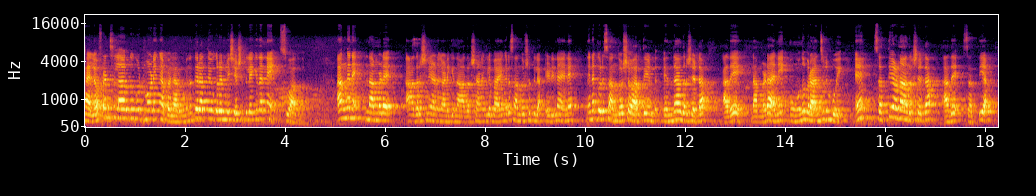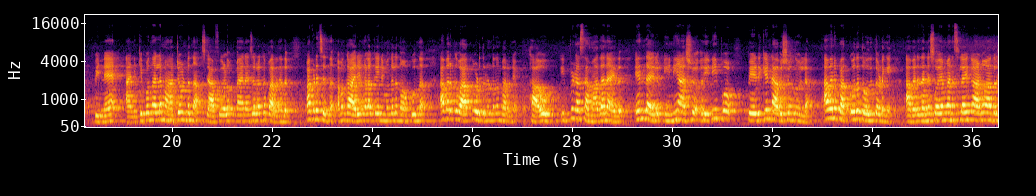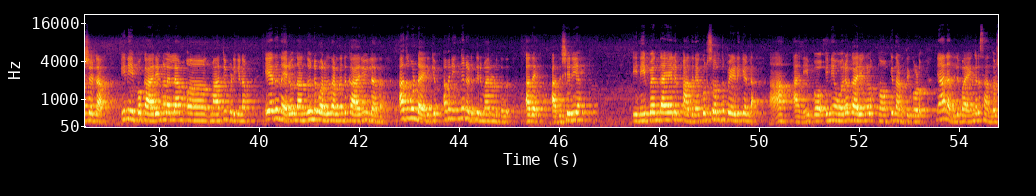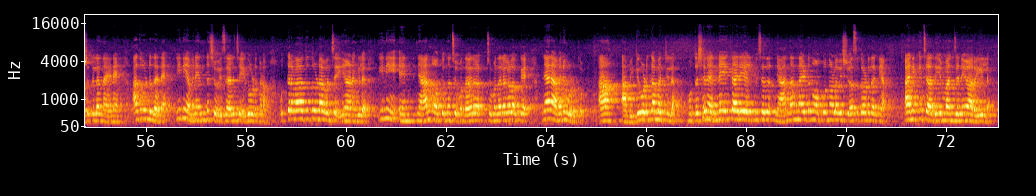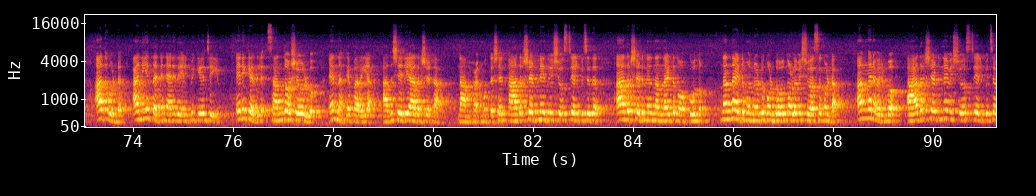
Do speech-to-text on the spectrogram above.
Hello friends എല്ലാവർക്കും good morning അപ്പോൾ എല്ലാവർക്കും ഇന്നത്തെ ഒരു അത്യുഗ്രൻ വിശേഷത്തിലേക്ക് തന്നെ സ്വാഗതം. അങ്ങനെ നമ്മുടെ ആദർശിനെയാണ് കാണിക്കുന്നത് ആദർശാണെങ്കിൽ ഭയങ്കര സന്തോഷത്തിലാണ് എടി നയനെ നിനക്കൊരു സന്തോഷ വാർത്തയുണ്ട്. എന്താ ആദർശേട്ടാ അതെ നമ്മുടെ അനി മൂന്ന് ബ്രാഞ്ചിലും പോയി. ഏ സത്യമാണോ ആദർശേട്ടാ അതെ സത്യ. പിന്നെ അനിക്കിപ്പോൾ നല്ല മാറ്റം ഉണ്ടെന്ന് സ്റ്റാഫുകളും മാനേജറൊക്കെ പറഞ്ഞത്. അവിടെ ചെന്ന് അവൻ കാര്യങ്ങളൊക്കെ ഇനി മുതൽ നോക്കൂന്ന് അവർക്ക് വാക്ക് കൊടുത്തിട്ടുണ്ടെന്നും പറഞ്ഞു. ഹാവു ഇപ്പോഴാ സമാധാനമായത് എന്തായാലും ഇനി ആശ്വ ഇനിയിപ്പോൾ പേടിക്കേണ്ട ആവശ്യമൊന്നുമില്ല. അവന് പക്വത തോന്നി തുടങ്ങി. അവന് തന്നെ സ്വയം മനസ്സിലായി കാണും ആദർശേട്ടാ. ഇനിയിപ്പോൾ കാര്യങ്ങളെല്ലാം മാറ്റി പിടിക്കണം. ഏത് നേരവും നന്ദുവിന്റെ പുറകെ നടന്നിട്ട് കാര്യമില്ലെന്ന്. അതുകൊണ്ടായിരിക്കും അവൻ ഇങ്ങനെ ഒരു തീരുമാനം എടുത്തത് അതെ അത് ശരിയാ. ഇനിയിപ്പോൾ എന്തായാലും അതിനെക്കുറിച്ച് ഓർത്ത് പേടിക്കണ്ട. ആ അനിയിപ്പോൾ ഇനി ഓരോ കാര്യങ്ങളും നോക്കി നടത്തിക്കോളും. ഞാൻ അതിൽ ഭയങ്കര സന്തോഷത്തിലാണ് നയനെ. അതുകൊണ്ട് തന്നെ ഇനി അവൻ എന്ത് ചോദിച്ചാലും ചെയ്തു കൊടുക്കണം. ഉത്തരവാദിത്വത്തോടെ അവൻ ചെയ്യുകയാണെങ്കിൽ ഇനി ഞാൻ നോക്കുന്ന ചുമതല ചുമതലകളൊക്കെ ഞാൻ അവന് കൊടുക്കും. ആ അബിക്ക് കൊടുക്കാൻ പറ്റില്ല. മുത്തശ്ശൻ എന്നെ ഈ കാര്യം ഏൽപ്പിച്ചത് ഞാൻ നന്നായിട്ട് നോക്കുമെന്നുള്ള വിശ്വാസത്തോടെ തന്നെയാണ് അനിക്ക് ചതിയും വഞ്ചനയും അറിയില്ല. അതുകൊണ്ട് അനിയെ തന്നെ ഞാനിത് ഏൽപ്പിക്കുകയും ചെയ്യും. എനിക്കതിൽ സന്തോഷമേ ഉള്ളൂ എന്നൊക്കെ പറയുക. അത് ശരി ആദർശേട്ടാ. നമ്മ മുത്തശ്ശൻ ആദർശേട്ടനെ ഇത് വിശ്വസിച്ചേൽപ്പിച്ചത്. ആദർശേട്ടനെ നന്നായിട്ട് നോക്കുമെന്നും നന്നായിട്ട് മുന്നോട്ട് കൊണ്ടുപോകുന്നുള്ള വിശ്വാസം കൊണ്ടാ. അങ്ങനെ വരുമ്പോൾ ആദർശേട്ടനെ വിശ്വസിച്ച് ഏൽപ്പിച്ച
